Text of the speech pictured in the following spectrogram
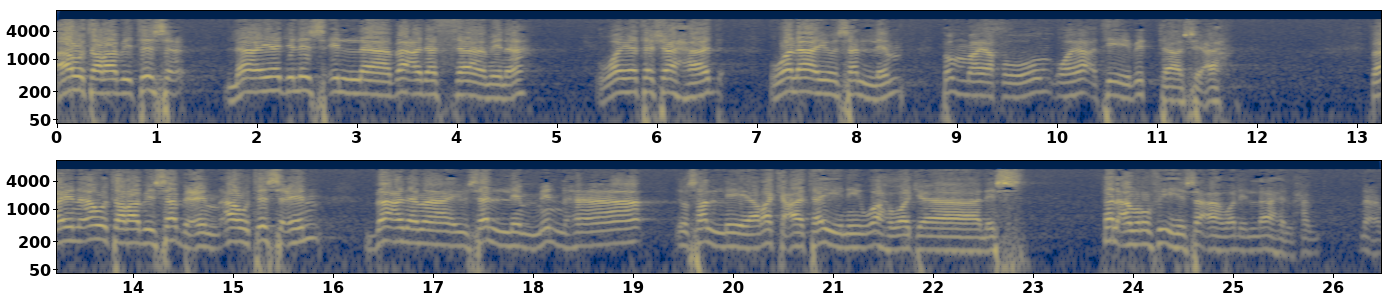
أوتر بتسع لا يجلس إلا بعد الثامنة ويتشهد ولا يسلم ثم يقوم ويأتي بالتاسعة. فإن أوتر بسبع أو تسع بعدما يسلم منها يصلي ركعتين وهو جالس. فالأمر فيه سعة ولله الحمد. نعم.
